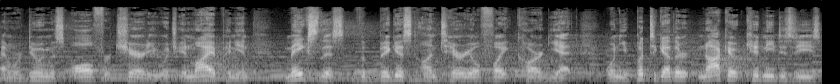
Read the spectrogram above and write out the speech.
and we're doing this all for charity, which, in my opinion, makes this the biggest Ontario fight card yet. When you put together knockout kidney disease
